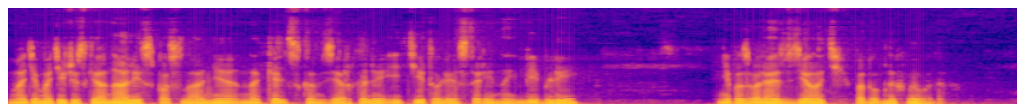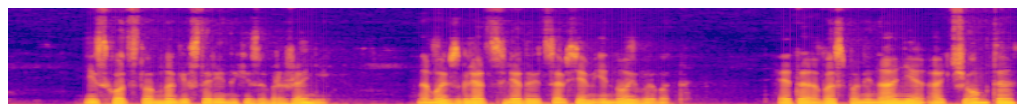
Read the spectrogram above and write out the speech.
Математический анализ послания на кельтском зеркале и титуле старинной Библии – не позволяет сделать подобных выводов. И сходство многих старинных изображений, на мой взгляд, следует совсем иной вывод. Это воспоминание о чем-то,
